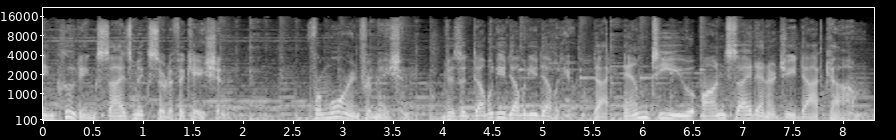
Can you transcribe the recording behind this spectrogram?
including seismic certification. For more information, visit www.mtuonsiteenergy.com.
